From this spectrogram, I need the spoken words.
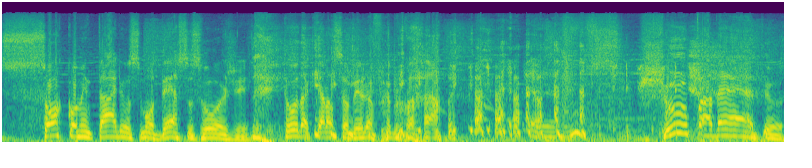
Só comentários modestos hoje. Toda aquela soberba foi pro ralo. Chupa, Beto!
